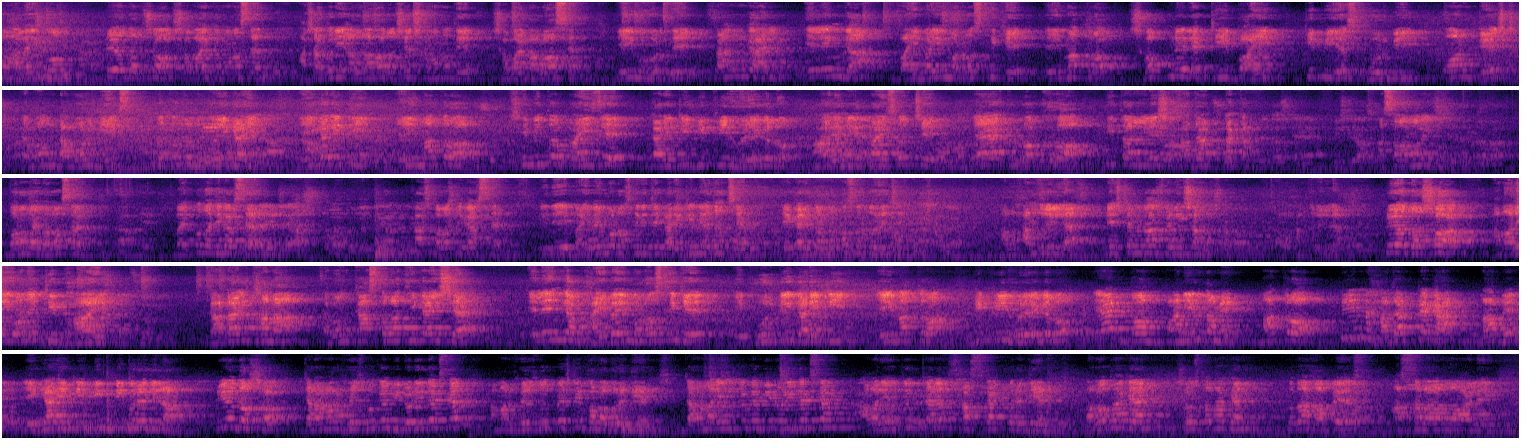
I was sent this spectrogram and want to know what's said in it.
আলাইকুম। প্রিয় দর্শক, সবাই কেমন আছেন? আশা করি আল্লাহর অশেষ রহমতে সবাই ভালো আছেন। এই মুহূর্তে টাঙ্গাইল, এলেঙ্গা বাই বাই থেকে এইমাত্র স্বপ্নের একটি বাইক, টিপিএস ঘুরবি, ওয়ান টেস্ট এবং ডাবল ডিস্ক, নতুন নতুন গাড়ি। এই গাড়িটি এইমাত্র সীমিত প্রাইসে গাড়িটি বিক্রি হয়ে গেল। গাড়িটির প্রাইস হচ্ছে এক লক্ষ তেতাল্লিশ হাজার টাকা। আসসালামু আলাইকুম। বড় ভাই ভালো আছেন? ভাই, কোথা থেকে আসছেন? কাজতলা থেকে আসছেন। এই যে ভাই ভাই থেকে যে গাড়িটি নিয়ে যাচ্ছেন, এই গাড়িটা আপনার পছন্দ হয়েছে। আলহামদুলিল্লাহ নেক্সট আসবেন আলহামদুলিল্লাহ। প্রিয় দর্শক, আমার এই অনেকটি ভাই গাটাইল থানা এবং কাজতলা থেকে আইসা এলেঙ্গা ভাই ভাই মোটরস থেকে এই ঘুরবি গাড়িটি এইমাত্র বিক্রি হয়ে গেল একদম দামে মাত্র তিন হাজার টাকা লাভে এই গাড়িটি বিক্রি করে দিলাম। প্রিয় দর্শক, যারা আমার ফেসবুকে ভিডিওটি দেখছেন, আমার ফেসবুক পেজটি ফলো করে দিয়েন। যারা আমার ইউটিউবে ভিডিওটি দেখছেন, আমার ইউটিউব চ্যানেল সাবস্ক্রাইব করে দিয়েন। ভালো থাকেন, সুস্থ থাকেন। খোদা হাফেজ। আসসালামু আলাইকুম।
